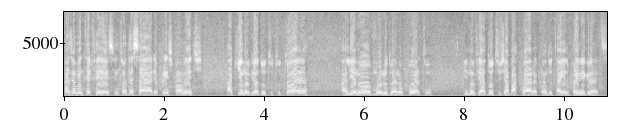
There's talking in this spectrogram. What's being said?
fazer uma interferência em toda essa área, principalmente aqui no viaduto Tutóia, ali no muro do aeroporto e no viaduto Jabaquara, quando está indo para imigrantes.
